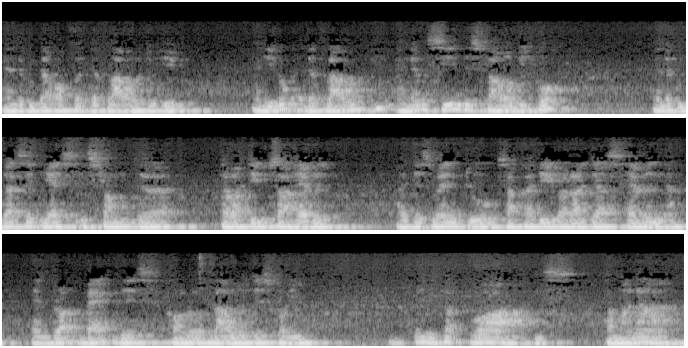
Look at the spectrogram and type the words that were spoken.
And the Buddha offered the flower to him. And he looked at the flower. I never seen this flower before. And the Buddha said, yes, it's from the Tavatimsa heaven. I just went to Sakka Devaraja's heaven uh, and brought back this coral flower just for you. Then he thought, wow, this samana,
